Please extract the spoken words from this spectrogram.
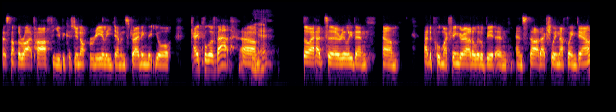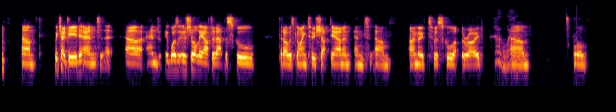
that's not the right path for you because you're not really demonstrating that you're capable of that. Um, yeah. So I had to really then um, I had to pull my finger out a little bit and and start actually knuckling down, um, which I did, and uh, and it was it was shortly after that the school that I was going to shut down, and and um, I moved to a school up the road. Oh wow! Well,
